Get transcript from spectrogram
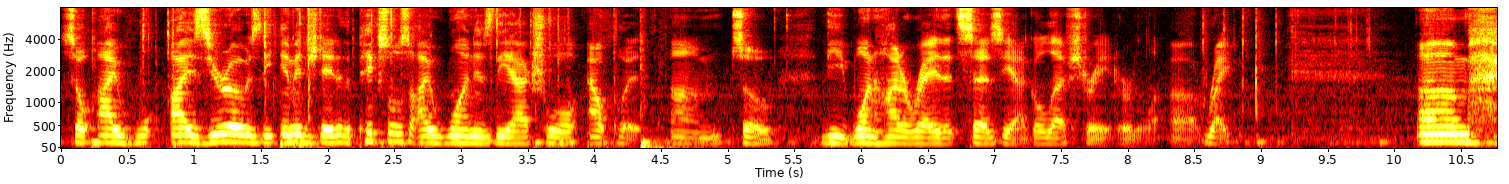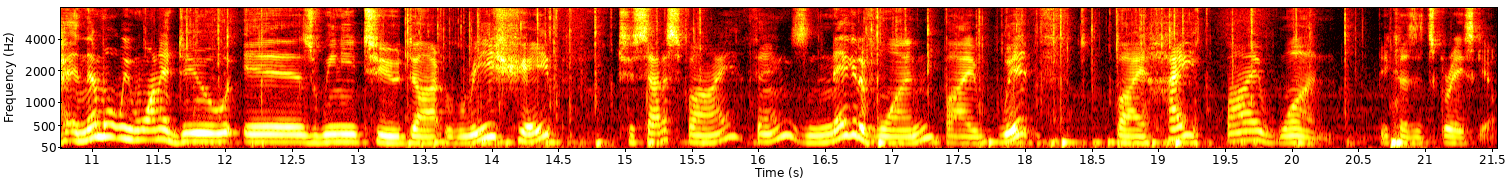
So I, I0 is the image data. The pixels, I1 is the actual output. Um, so the one hot array that says, yeah, go left, straight, or uh, right. Um, and then what we want to do is we need to dot reshape to satisfy things negative 1 by width by height by 1 because it's grayscale.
